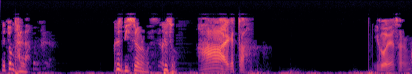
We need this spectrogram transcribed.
근데 좀 달라 그래서 미스라 그런 거야 그래서 아, 알겠다. 이거예요, 설마?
